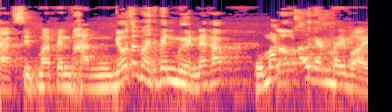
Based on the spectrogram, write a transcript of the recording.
จากสิบมาเป็นพันเดี๋ยวสักหน่อยจะเป็นหมื่นนะครับผมว่า เราไล่กันบ่อย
